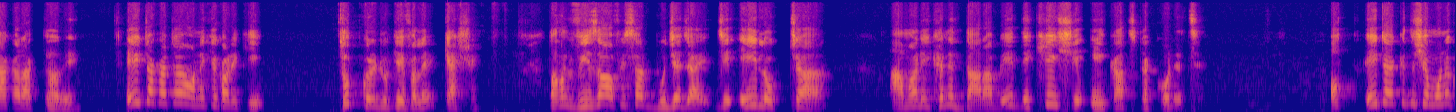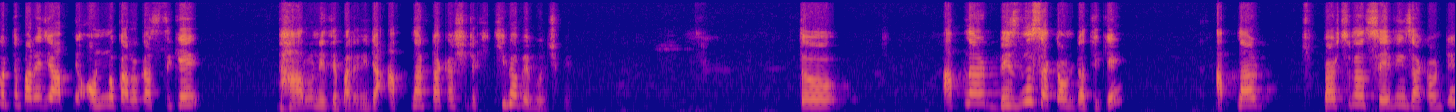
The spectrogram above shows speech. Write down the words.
টাকা রাখতে হবে। এই টাকাটা অনেকে করে কি, থুপ করে ঢুকিয়ে ফেলে ক্যাশে তখন ভিসা অফিসার বুঝে যায় যে এই লোকটা আমার এখানে দাঁড়াবে দেখেই সে এই কাজটা করেছে। এইটা কিন্তু সে মনে করতে পারে যে আপনি অন্য কারও কাছ থেকে ধারও নিতে পারেন। এটা আপনার টাকা সেটা কীভাবে বুঝবে? তো আপনার বিজনেস অ্যাকাউন্টটা থেকে আপনার পার্সোনাল সেভিংস অ্যাকাউন্টে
